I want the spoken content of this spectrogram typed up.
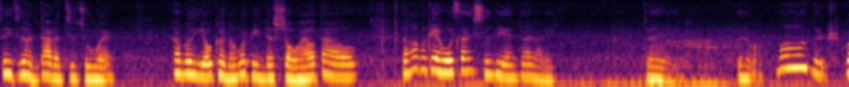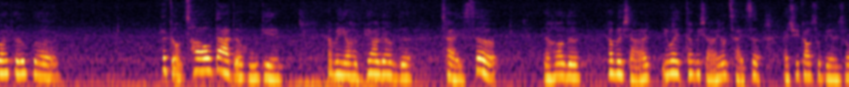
是一只很大的蜘蛛诶。它们有可能会比你的手还要大哦。然后它们可以活三十年，在哪里？对，那什么？Monarch butterfly，那种超大的蝴蝶，它们有很漂亮的彩色。然后呢，他们想要，因为他们想要用彩色来去告诉别人说，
